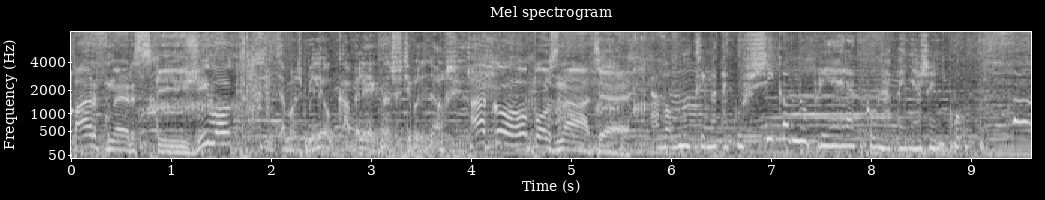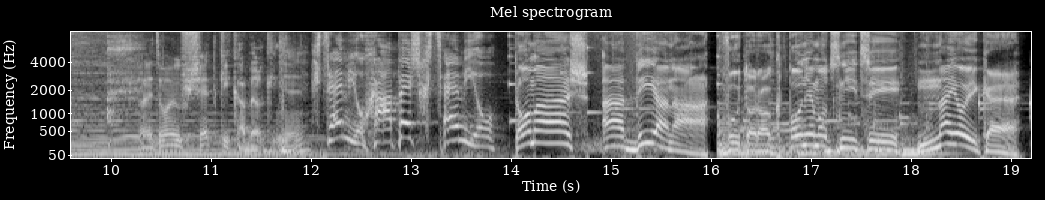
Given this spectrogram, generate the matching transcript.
Partnerský život. Síce máš milión kabeliek, na čo ti bude ďalšie? Ako ho poznáte? A vo vnútri má takú šikovnú priehradku na peňaženku. Ale to majú všetky kabelky, nie? Chcem ju, chápeš? Chcem ju! Tomáš a Diana. V útorok po nemocnici na Jojke.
